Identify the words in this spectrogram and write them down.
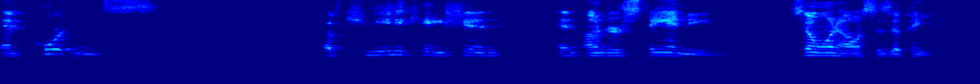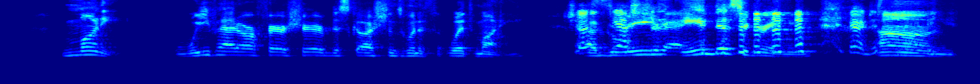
importance of communication and understanding someone else's opinion. Money. We've had our fair share of discussions with with money. just agreeing yesterday. and disagreeing. no, just Um.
